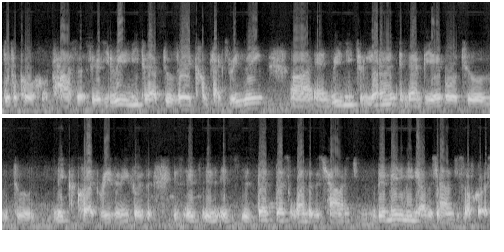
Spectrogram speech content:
difficult process because you really need to have do very complex reasoning, uh, and we need to learn and then be able to to make correct reasoning. So it's, it's, it's, it's, that, that's one of the challenges. There are many, many other challenges, of course.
